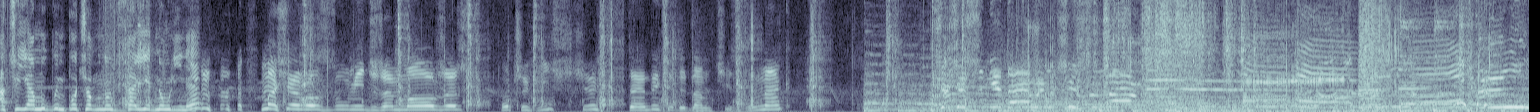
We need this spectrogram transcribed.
A czy ja mógłbym pociągnąć za jedną linę? Ma się rozumieć, że możesz. Oczywiście wtedy, kiedy dam ci znak. Przecież nie dałem ci znaku!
